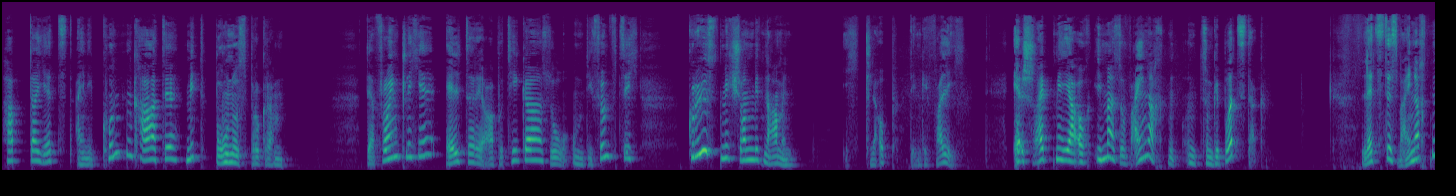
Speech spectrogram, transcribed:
habt da jetzt eine Kundenkarte mit Bonusprogramm. Der freundliche ältere Apotheker, so um die 50, grüßt mich schon mit Namen. Ich glaub, dem gefall ich. Er schreibt mir ja auch immer so Weihnachten und zum Geburtstag. Letztes Weihnachten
